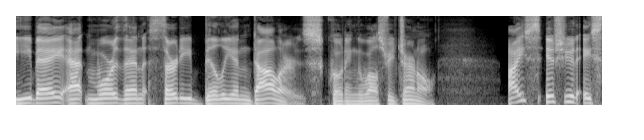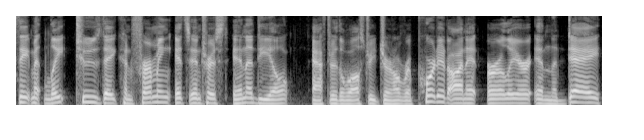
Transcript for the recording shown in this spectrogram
eBay at more than $30 billion, quoting the Wall Street Journal. ICE issued a statement late Tuesday confirming its interest in a deal after the Wall Street Journal reported on it earlier in the day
